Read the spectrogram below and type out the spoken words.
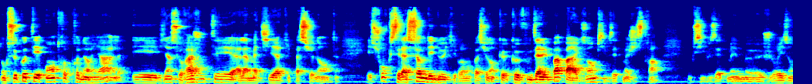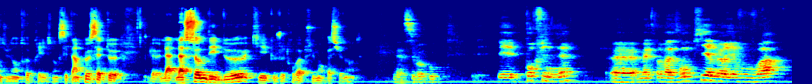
Donc ce côté entrepreneurial et vient se rajouter à la matière qui est passionnante. Et je trouve que c'est la somme des deux qui est vraiment passionnante. Que, que vous n'avez pas, par exemple, si vous êtes magistrat, ou si vous êtes même juriste dans une entreprise. Donc c'est un peu cette la, la, somme des deux qui est que je trouve absolument passionnante. Merci beaucoup. Et pour finir, euh, Maître Mazon, qui aimeriez-vous voir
